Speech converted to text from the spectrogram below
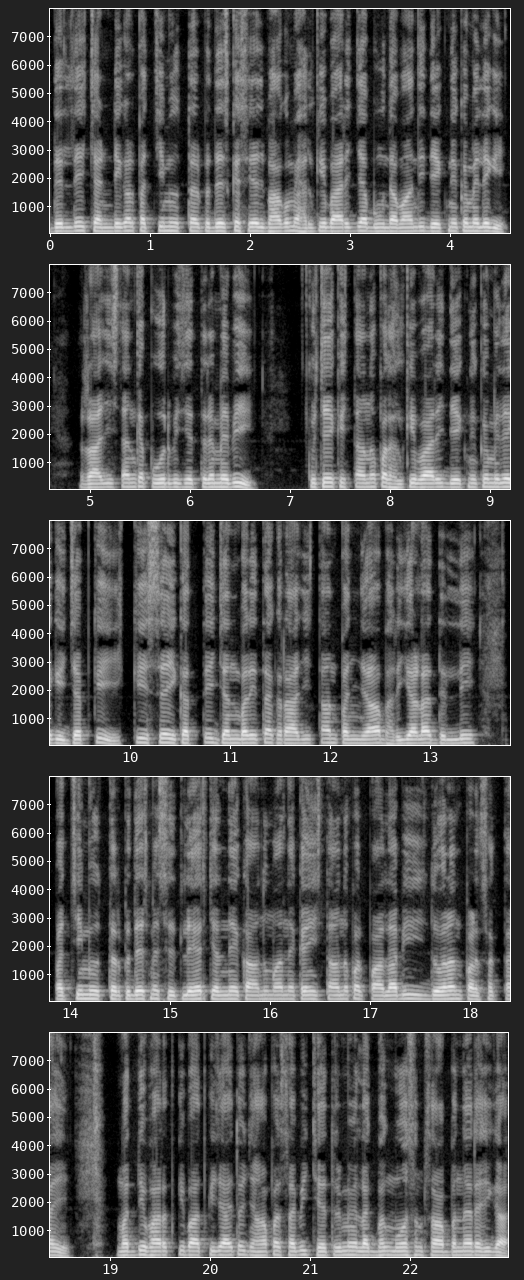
दिल्ली, चंडीगढ़, पश्चिमी उत्तर प्रदेश के शेष भागों में हल्की बारिश या बूंदाबांदी देखने को मिलेगी। राजस्थान के पूर्वी क्षेत्र में भी कुछ एक स्थानों पर हल्की बारिश देखने को मिलेगी, जबकि इक्कीस से इकतीस जनवरी तक राजस्थान, पंजाब, हरियाणा, दिल्ली, पश्चिमी उत्तर प्रदेश में शीतलहर चलने का अनुमान है। कई स्थानों पर पाला भी इस दौरान पड़ सकता है। मध्य भारत की बात की जाए तो जहाँ पर सभी क्षेत्र में लगभग मौसम साफ़ बना रहेगा।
